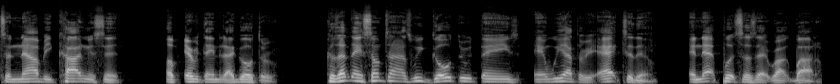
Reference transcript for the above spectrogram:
to now be cognizant of everything that I go through. Because I think sometimes we go through things and we have to react to them, and that puts us at rock bottom.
